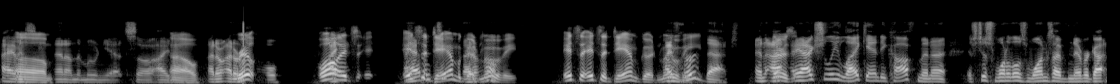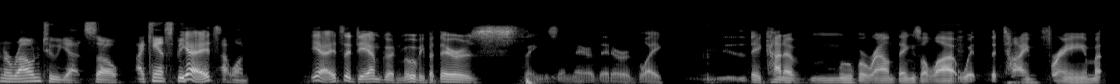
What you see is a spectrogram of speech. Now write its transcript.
I haven't Um, seen Man on the moon yet, so I, Oh, I don't, I don't real- know. well, I- it's it, it's a haven't seen damn good don't know. movie. It's a, it's a damn good movie. I've heard that, and I, I actually like Andy Kaufman. Uh, it's just one of those ones I've never gotten around to yet, so I can't speak Yeah, to it's that one. Yeah, it's a damn good movie, but there's things in there that are like they kind of move around things a lot with the time frame.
